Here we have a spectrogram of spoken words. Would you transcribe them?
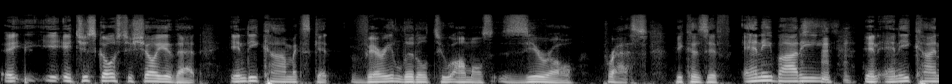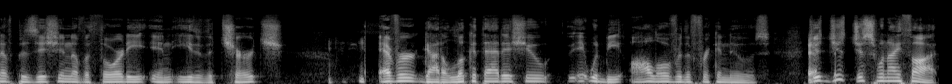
it, it just goes to show you that indie comics get very little to almost zero press because if anybody in any kind of position of authority in either the church ever got a look at that issue, it would be all over the frickin' news. Just, just, just when I thought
